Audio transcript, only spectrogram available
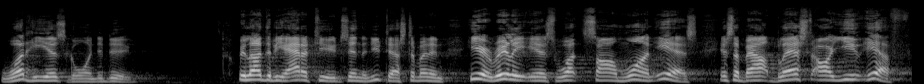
what he is going to do. We love the Beatitudes in the New Testament, and here really is what Psalm 1 is. It's about blessed are you if.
